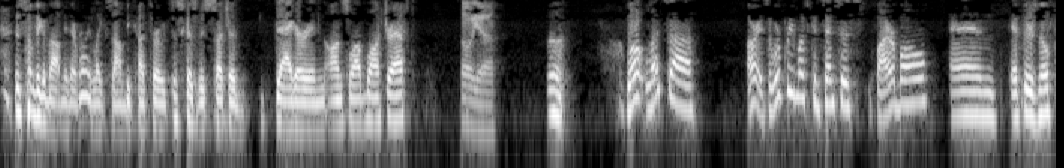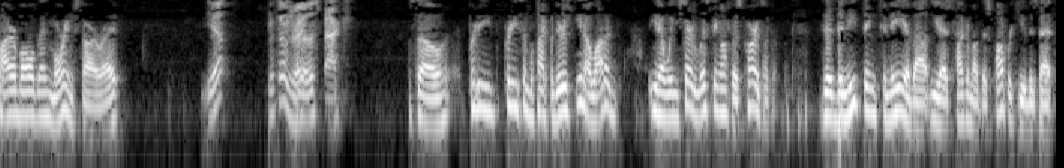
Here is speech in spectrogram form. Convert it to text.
There's something about me that really likes zombie cutthroat just because it's such a dagger in onslaught block draft. oh yeah. Ugh. Well, let's, uh, alright, so we're pretty much consensus fireball, and if there's no fireball, then Morningstar, right? Yep. That sounds Right. right. this back. So, pretty, pretty simple fact, but there's, you know, a lot of, you know, when you start listing off those cards, like, the, the neat thing to me about you guys talking about this Pauper Cube is that,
